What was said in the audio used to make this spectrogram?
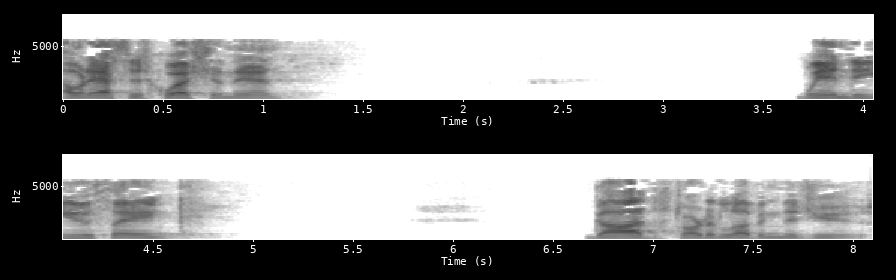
I would ask this question then. When do you think God started loving the Jews?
